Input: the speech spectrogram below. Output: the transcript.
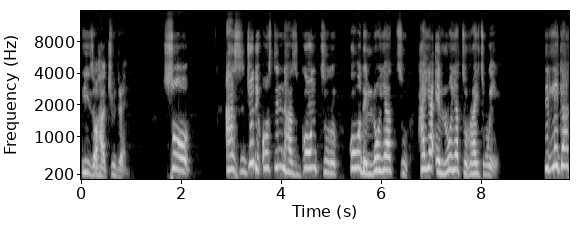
his or her children. So, as Judy Austin has gone to call the lawyer to hire a lawyer to write will, the legal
